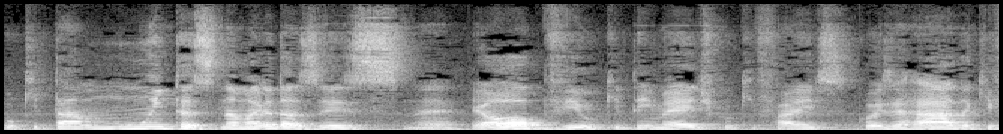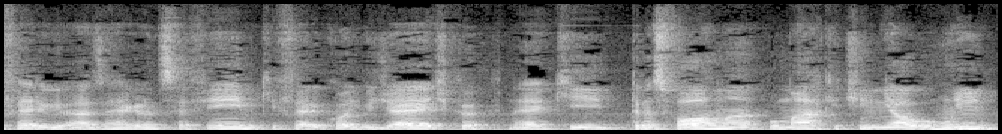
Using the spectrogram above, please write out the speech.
O que está muitas, na maioria das vezes, né, é óbvio que tem médico que faz coisa errada, que fere as regras do CFM, que fere o código de ética, né, que transforma o marketing em algo ruim.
